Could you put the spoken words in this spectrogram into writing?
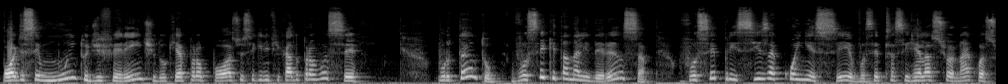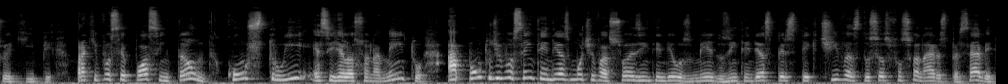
pode ser muito diferente do que é propósito e significado para você. Portanto, você que está na liderança, você precisa conhecer, você precisa se relacionar com a sua equipe, para que você possa então construir esse relacionamento a ponto de você entender as motivações, entender os medos, entender as perspectivas dos seus funcionários, percebe?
